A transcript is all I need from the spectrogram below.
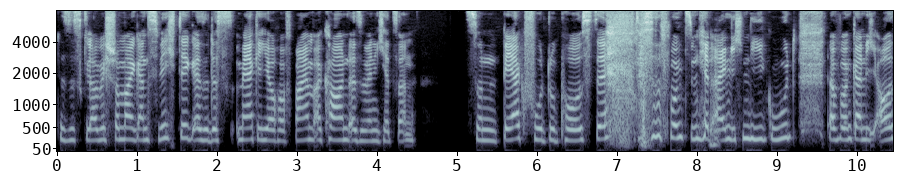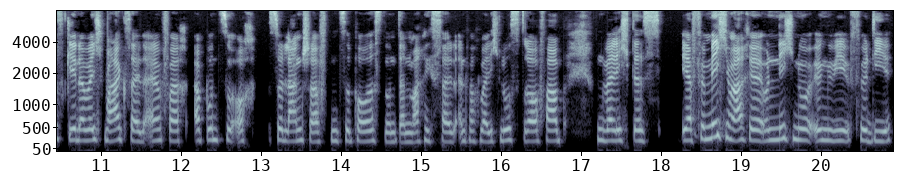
Das ist, glaube ich, schon mal ganz wichtig. Also das merke ich auch auf meinem Account. Also wenn ich jetzt an so ein Bergfoto poste. Das funktioniert eigentlich nie gut. Davon kann ich ausgehen, aber ich mag es halt einfach ab und zu auch so Landschaften zu posten und dann mache ich es halt einfach, weil ich Lust drauf habe und weil ich das ja für mich mache und nicht nur irgendwie für die,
